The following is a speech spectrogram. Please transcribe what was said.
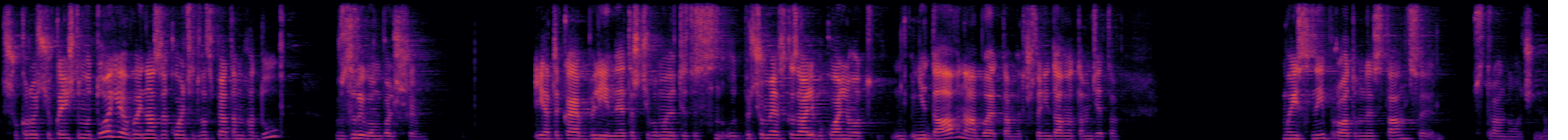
Что, короче, в конечном итоге война закончится в 25 году взрывом большим. И я такая, блин, это ж типа мои вот эти сн- вот Причем мне сказали буквально вот н- недавно об этом, это что недавно там где-то. Мои сны про атомные станции. Странно очень, да?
